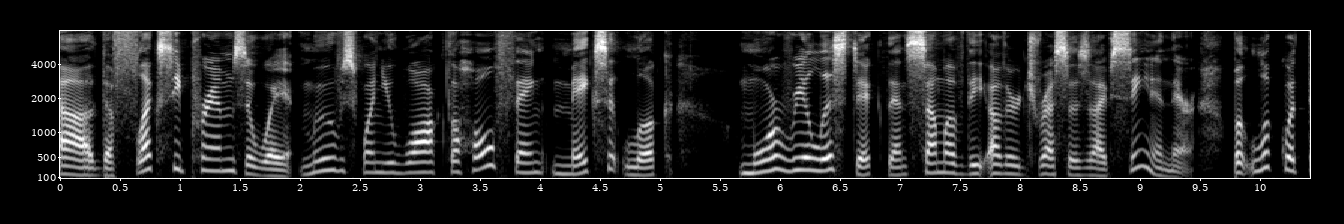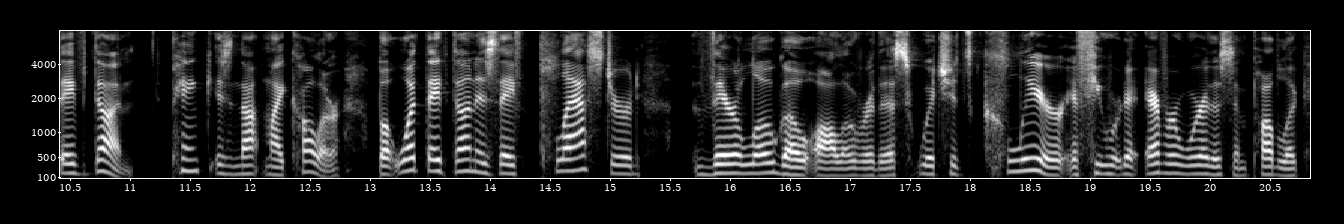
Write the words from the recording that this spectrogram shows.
Uh, the flexi prims, the way it moves when you walk, the whole thing makes it look more realistic than some of the other dresses I've seen in there. But look what they've done. Pink is not my color, but what they've done is they've plastered their logo all over this, which it's clear if you were to ever wear this in public,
